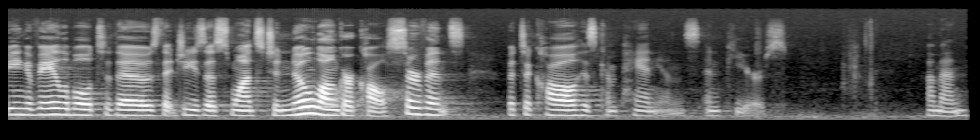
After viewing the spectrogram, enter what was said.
being available to those that Jesus wants to no longer call servants, but to call his companions and peers. Amen.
